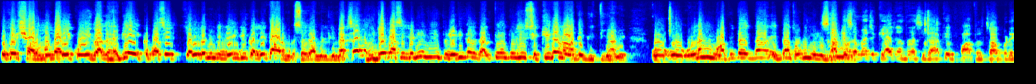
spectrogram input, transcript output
ਤੇ ਫਿਰ ਸ਼ਰਮ ਵਾਲੀ ਕੋਈ ਗੱਲ ਹੈਗੀ ਹੈ? ਇੱਕ ਪਾਸੇ ਚੱਲਦੇ ਨੂੰ ਵੀ ਨਹੀਂ ਜੀ ਕੱਲੀ ਧਾਰਮਿਕ ਸਜ਼ਾ ਮਿਲ ਜੂਗੀ ਡਾਕਟਰ ਸਾਹਿਬ- ਦੂਜੇ ਪਾਸੇ ਜਿਹੜੀਆਂ ਵੀ ਪੋਲੀਟੀਕਲ ਗਲਤੀਆਂ ਤੁਸੀਂ ਸਿੱਖੀ ਦੇ ਨਾਂ ਤੇ ਕੀਤੀਆਂ ਨੇ ਉਹ ਉਹ- ਉਹਨਾਂ ਨੂੰ ਮਾਫੀ ਤਾਂ ਇਦਾਂ ਇਦਾਂ ਥੋੜੀ ਸਾਡੇ ਸਮੇਂ 'ਚ ਕਿਹਾ ਜਾਂਦਾ ਸੀਗਾ ਕਿ ਬਾਦਲ ਸਾਹਿਬ ਬੜੇ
